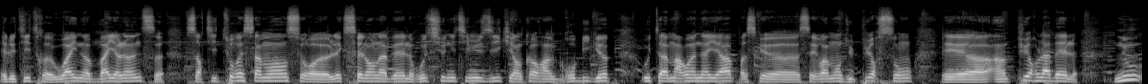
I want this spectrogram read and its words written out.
et le titre Wine of Violence, sorti tout récemment sur euh, l'excellent label Roots Unity Music et encore un gros big up Uta Marwanaya parce que euh, c'est vraiment du pur son et euh, un pur label. Nous,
